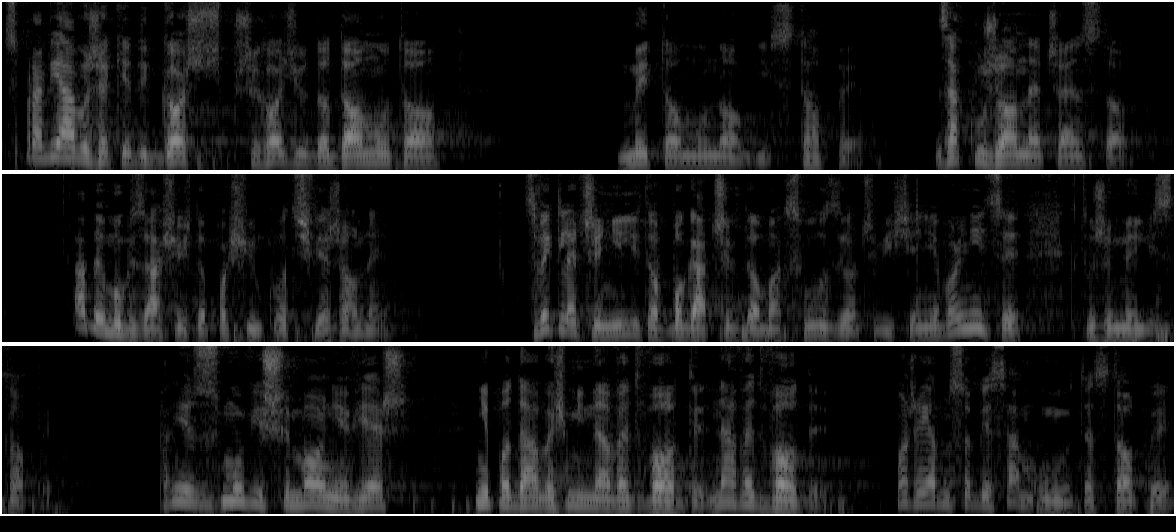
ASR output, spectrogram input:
sprawiały, że kiedy gość przychodził do domu, to myto mu nogi, stopy, zakurzone często, aby mógł zasiąść do posiłku odświeżony. Zwykle czynili to w bogatszych domach słudzy, oczywiście niewolnicy, którzy myli stopy. Pan Jezus mówi Szymonie, wiesz, nie podałeś mi nawet wody, nawet wody. Może ja bym sobie sam umył te stopy,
